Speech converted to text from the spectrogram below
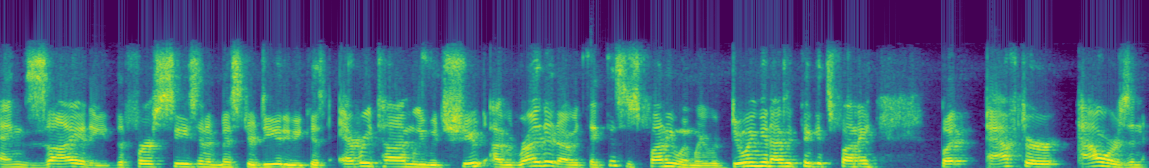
anxiety the first season of Mr. Deity because every time we would shoot, I would write it, I would think this is funny. When we were doing it, I would think it's funny. But after hours and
